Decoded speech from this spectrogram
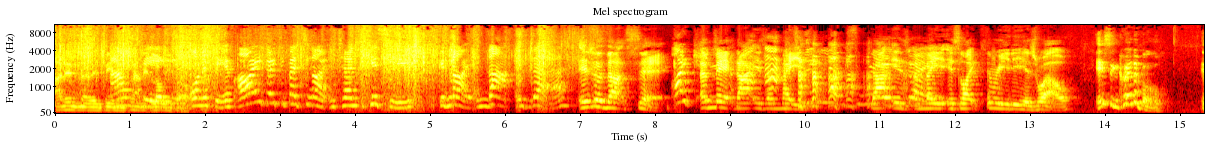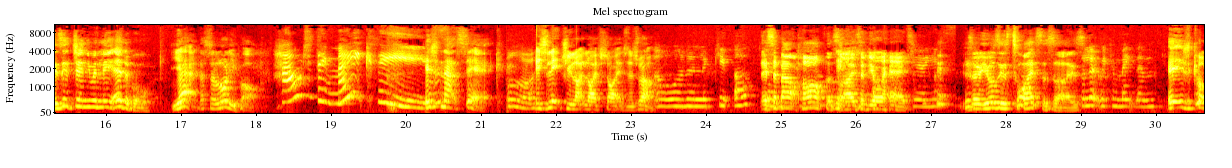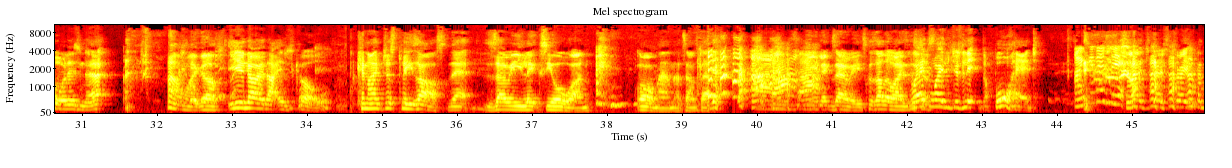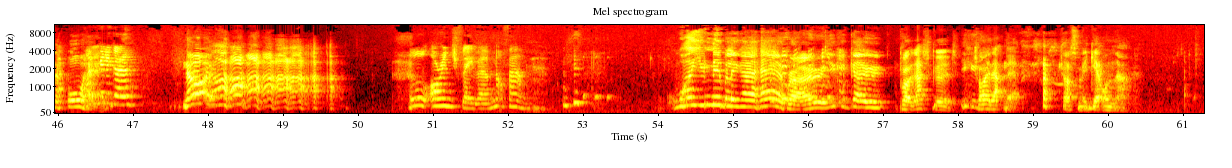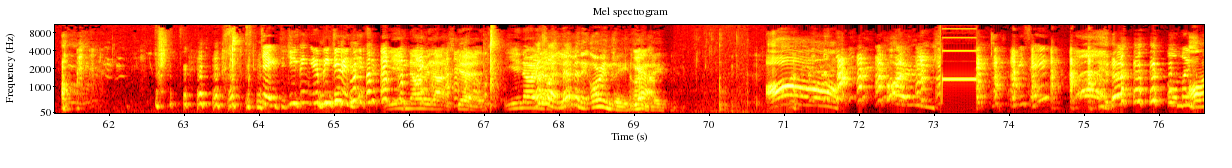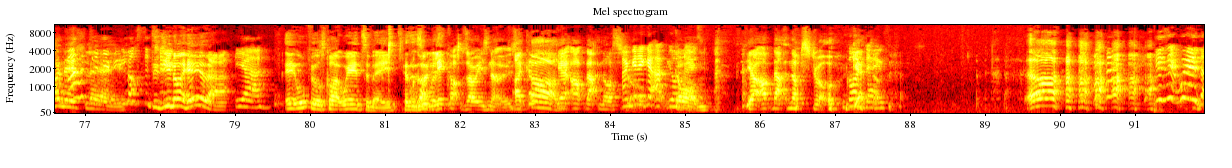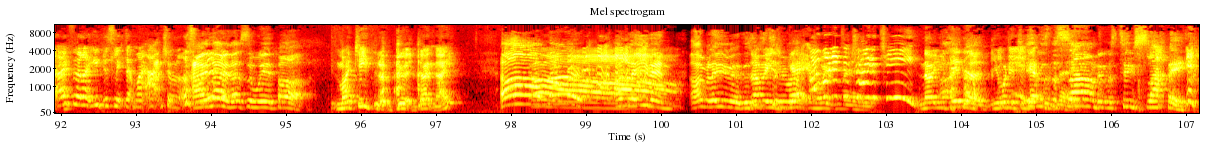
I didn't know he'd been in Planet Lollipop. honestly, if I go to bed tonight and turn to kiss you, good night, and that is there, Isn't that sick? I kid Admit you, that is amazing. actually looks really is great. amazing. It's like 3D as well. It's incredible. Is it genuinely edible? Yeah, that's a lollipop. How did they make these? Isn't that sick? Oh, It's literally like life size as well. I wanna lick you up. It's about half the size of your head. Yeah, you- So yours is twice the size. So look, we can make them. It is cool, isn't it? Oh my gosh. You know that is cool. Can I just please ask that Zoe licks your one? Oh man, that sounds bad. and you lick Zoe's, because otherwise it's Where just... do I just lick the forehead? I'm gonna lick. Should I just go straight for the forehead? I'm gonna go No! a little orange flavour. I'm not a fan. Why are you nibbling her hair, bro? You could go... Bro, that's good. You can- Try that bit. Trust me, get on that. Dave, did you think you'd be doing this? You know that's good. You know That's like lemony, orangey, Yeah. orangey. Oh! Holy Let me see. Oh my Honestly. Imagine if you lost a Did you not hear that? Yeah. It all feels quite weird to me. Because We're it's gonna lick up Zoe's nose. I can't. Get up that nostril. I'm gonna get up your Go nose. on. Get up that nostril. Go on, Get Dave. Up. Is it weird that I feel like you just licked at my actual nose? I know, that's the weird part. My teeth look good, don't they? Oh, no! Oh. I'm leaving. I'm leaving. This Zoe's is too getting- much. I wanted to try the teeth. No, you didn't. You I wanted did. to It get was with the me. sound. It was too slappy.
